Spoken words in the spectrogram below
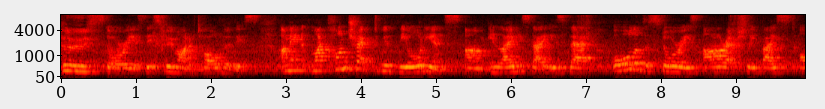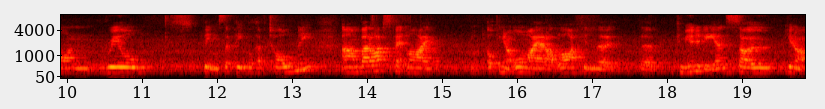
whose story is this? Who might have told her this? I mean, my contract with the audience um, in Ladies' Day is that all of the stories are actually based on real things that people have told me. Um, but I've spent my, you know, all my adult life in the, the community, and so you know,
